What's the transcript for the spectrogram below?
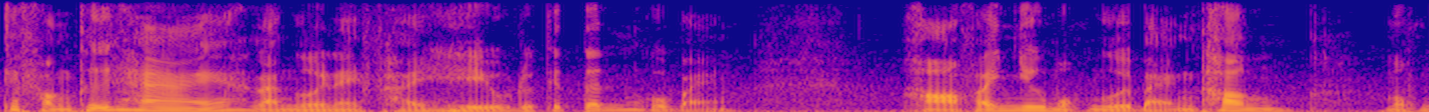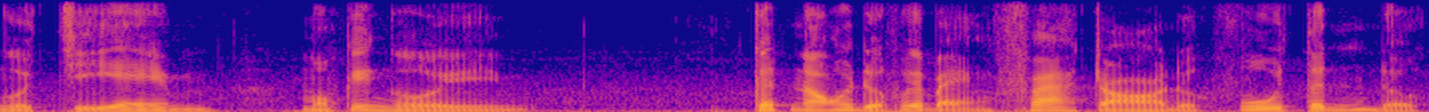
Cái phần thứ hai á, là người này phải hiểu được cái tính của bạn họ phải như một người bạn thân, một người chị em, một cái người kết nối được với bạn, pha trò được, vui tính được.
